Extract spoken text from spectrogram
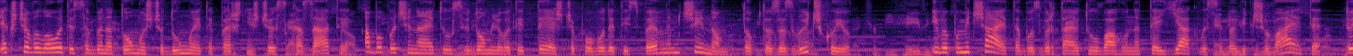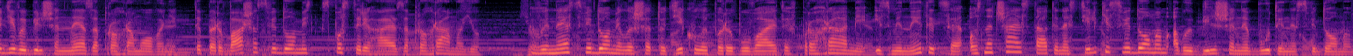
якщо ви ловите себе на тому, що думаєте, перш ніж щось сказати, або починаєте усвідомлювати те, що поводитесь певним чином, тобто за звичкою, і ви помічаєте або звертаєте увагу на те, як ви себе відчуваєте, тоді ви більше не запрограмовані. Тепер ваша свідомість спостерігає за програмою. Ви не свідомі лише тоді, коли перебуваєте в програмі, і змінити це означає стати настільки свідомим, аби більше не бути несвідомим.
